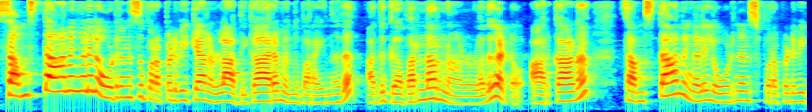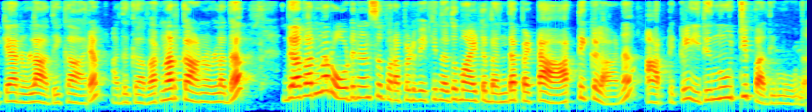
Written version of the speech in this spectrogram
സംസ്ഥാനങ്ങളിൽ ഓർഡിനൻസ് പുറപ്പെടുവിക്കാനുള്ള അധികാരം എന്ന് പറയുന്നത് അത് ഗവർണറിനാണുള്ളത് കേട്ടോ. ആർക്കാണ് സംസ്ഥാനങ്ങളിൽ ഓർഡിനൻസ് പുറപ്പെടുവിക്കാനുള്ള അധികാരം? അത് ഗവർണർക്കാണുള്ളത്. ഗവർണർ ഓർഡിനൻസ് പുറപ്പെടുവിക്കുന്നതുമായിട്ട് ബന്ധപ്പെട്ട ആർട്ടിക്കിളാണ് ആർട്ടിക്കിൾ ഇരുന്നൂറ്റി പതിമൂന്ന്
